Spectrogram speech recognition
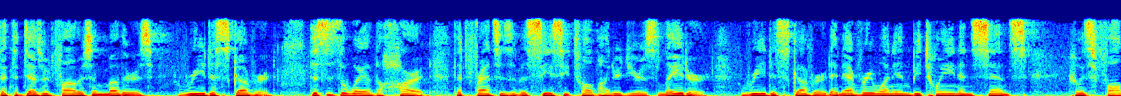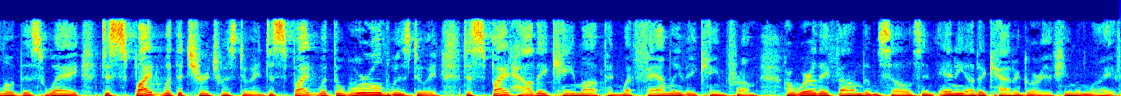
that the Desert Fathers and Mothers rediscovered. This is the way of the heart that Francis of Assisi, 1200 years later, rediscovered. And everyone in between and since who has followed this way, despite what the church was doing, despite what the world was doing, despite how they came up and what family they came from, or where they found themselves in any other category of human life,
